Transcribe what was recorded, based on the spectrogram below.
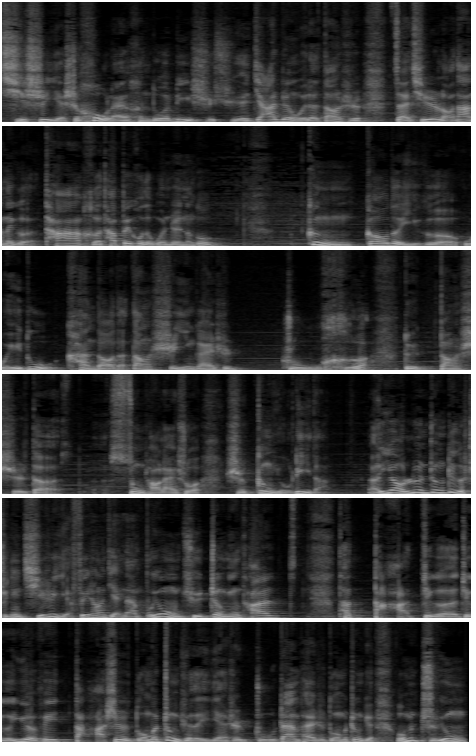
其实也是后来很多历史学家认为的，当时在其实老大那个他和他背后的文人能够更高的一个维度看到的，当时应该是。主和对当时的宋朝来说是更有利的，呃，要论证这个事情其实也非常简单，不用去证明他他打这个这个岳飞打是多么正确的一件事，主战派是多么正确，我们只用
